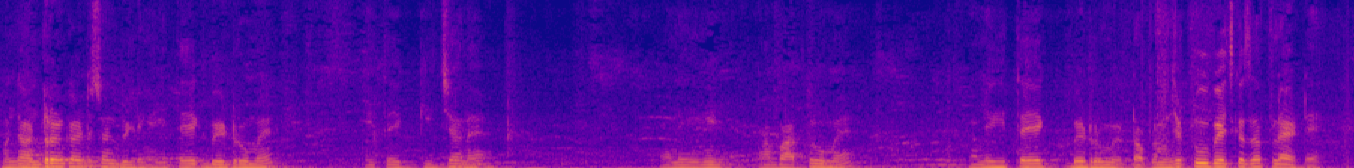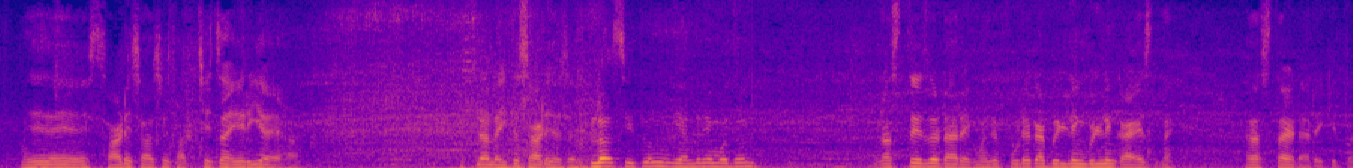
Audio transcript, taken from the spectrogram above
म्हणजे अंडर कंडिशन बिल्डिंग आहे. इथे एक बेडरूम आहे. इथे एक किचन आहे. आणि हा बाथरूम आहे. आणि इथे एक बेडरूम आहे टॉपला म्हणजे टू बी एच केचा फ्लॅट आहे. म्हणजे साडेसहाशे सातशेचा एरिया आहे हा. आपल्याला इथं हजार प्लस इथून गॅलरीमधून रस्त्याचं डायरेक्ट म्हणजे पुढे काय बिल्डिंग बिल्डिंग कायच नाही. रस्ता आहे डायरेक्ट इथं.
